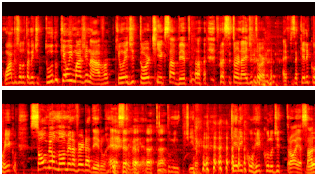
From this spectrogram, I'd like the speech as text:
com absolutamente tudo que eu imaginava que um editor tinha que saber pra, pra se tornar editor. Aí fiz aquele currículo, só o meu nome era verdadeiro, o resto, velho, era tudo mentira. Aquele currículo currículo de Troia, sabe?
